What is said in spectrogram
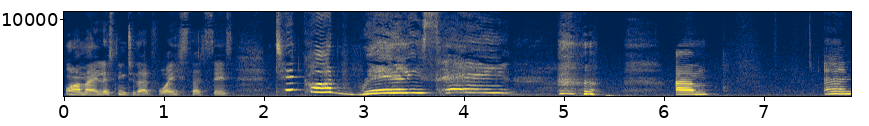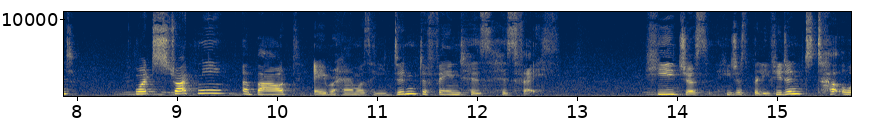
or am I listening to that voice that says, "Did God really say?" um, and what struck me about Abraham was that he didn't defend his his faith he just he just believed. He didn't tell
